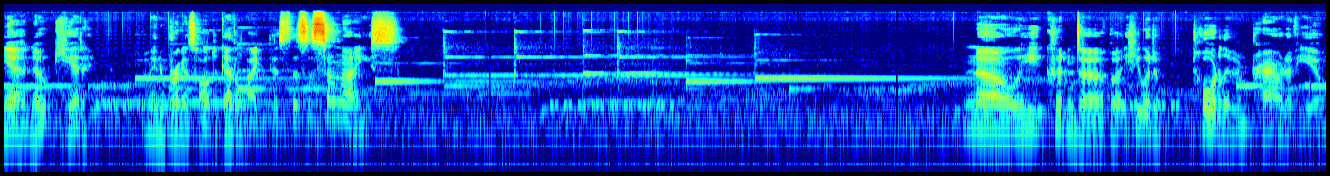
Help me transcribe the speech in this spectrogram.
Yeah, no kidding. I mean, to bring us all together like this, this is so nice. No, he couldn't have, but he would have totally been proud of you.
